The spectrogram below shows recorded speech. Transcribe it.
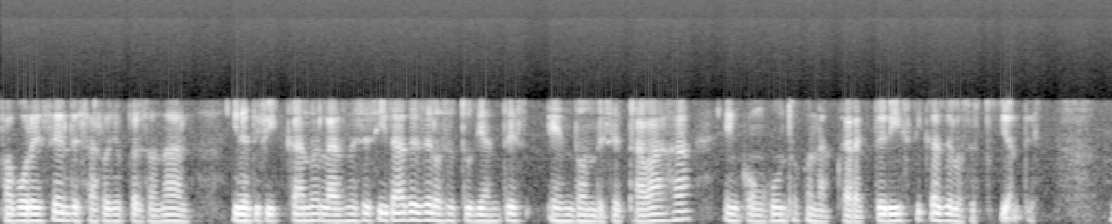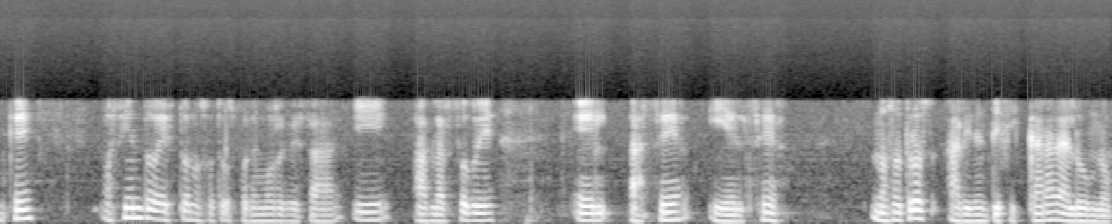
favorece el desarrollo personal, identificando las necesidades de los estudiantes en donde se trabaja en conjunto con las características de los estudiantes. Haciendo esto nosotros podemos regresar y hablar sobre el hacer y el ser. Nosotros al identificar al alumno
